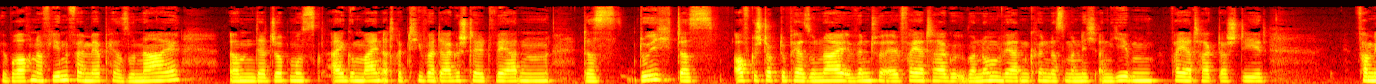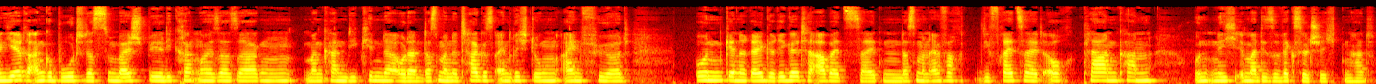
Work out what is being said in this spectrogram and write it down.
Wir brauchen auf jeden Fall mehr Personal. Ähm, der Job muss allgemein attraktiver dargestellt werden, dass durch das aufgestockte Personal eventuell Feiertage übernommen werden können, dass man nicht an jedem Feiertag da steht. Familiäre Angebote, dass zum Beispiel die Krankenhäuser sagen, man kann die Kinder oder dass man eine Tageseinrichtung einführt und generell geregelte Arbeitszeiten, dass man einfach die Freizeit auch planen kann und nicht immer diese Wechselschichten hat.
